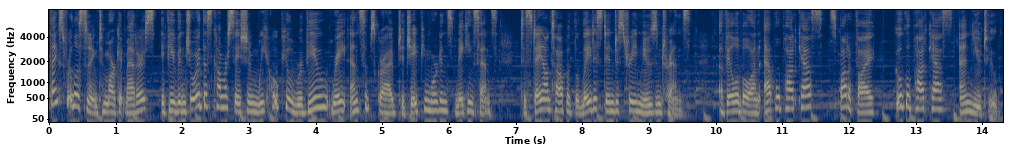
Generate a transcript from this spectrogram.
Thanks for listening to Market Matters. If you've enjoyed this conversation, we hope you'll review, rate, and subscribe to JP Morgan's Making Sense to stay on top of the latest industry news and trends. Available on Apple Podcasts, Spotify, Google Podcasts, and YouTube.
